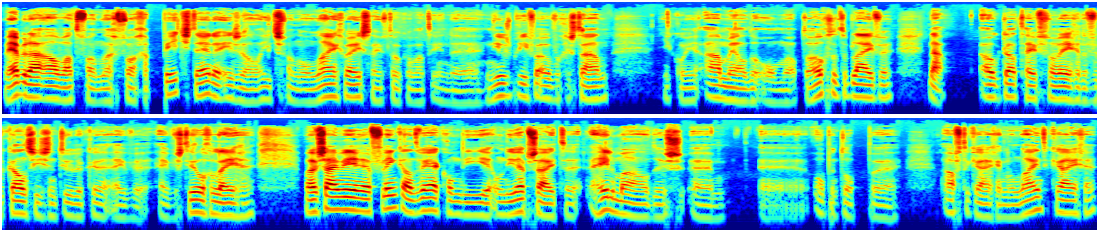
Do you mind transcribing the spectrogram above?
We hebben daar al wat van, eh, van gepitcht. Hè. Er is al iets van online geweest. Daar heeft ook al wat in de nieuwsbrieven over gestaan. Je kon je aanmelden om op de hoogte te blijven. Nou, ook dat heeft vanwege de vakanties natuurlijk even, even stilgelegen. Maar we zijn weer flink aan het werk om die, om die website helemaal dus ehm, eh, op en top eh, af te krijgen en online te krijgen.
